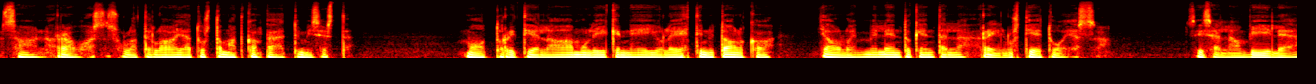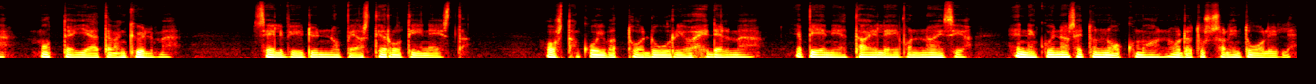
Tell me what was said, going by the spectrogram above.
Saan rauhassa sulatella ajatusta matkan päättymisestä. Moottoritiellä aamuliikenne ei ole ehtinyt alkaa ja olemme lentokentällä reilusti etuajassa. Sisällä on viileää, mutta ei jäätävän kylmää. Selviydyn nopeasti rutiineista. Ostan kuivattua duuriohedelmää ja pieniä taileivon naisia ennen kuin asetun nukkumaan odotussalin tuolille.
